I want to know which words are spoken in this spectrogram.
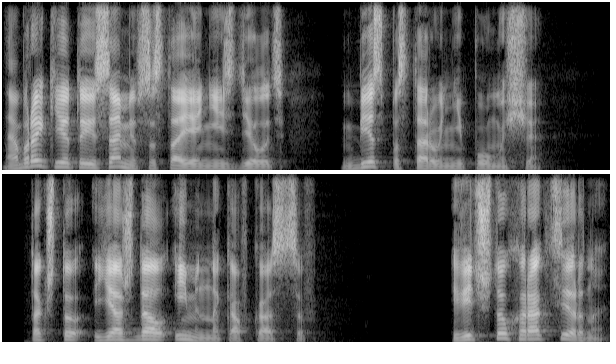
А браки это и сами в состоянии сделать, без посторонней помощи. Так что я ждал именно кавказцев. И ведь что характерно,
